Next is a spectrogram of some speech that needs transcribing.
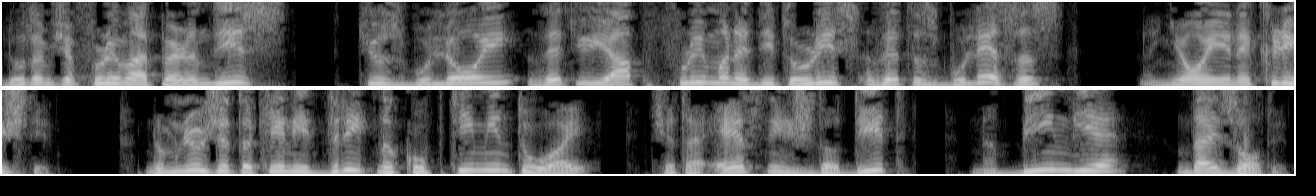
Lutem që fryma e Perëndisë t'ju zbulojë dhe t'ju japë frymën e diturisë dhe të zbulesës në njohjen e Krishtit, në mënyrë që të keni dritë në kuptimin tuaj që të ecni çdo ditë në bindje ndaj Zotit.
